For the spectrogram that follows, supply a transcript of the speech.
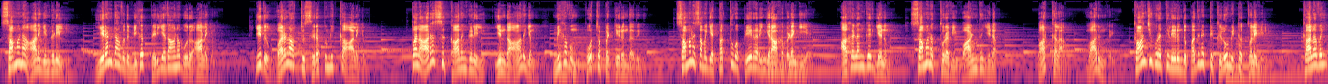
சமண ஆலயங்களில் இரண்டாவது மிக பெரியதான ஒரு ஆலயம். இது வரலாற்று சிறப்புமிக்க ஆலயம். பல அரசு காலங்களில் இந்த ஆலயம் மிகவும் போற்றப்பட்டிருந்தது. சமண சமய தத்துவ பேரறிஞராக விளங்கிய அகலங்கர் எனும் சமணத்துறவி வாழ்ந்த இடம். பார்க்கலாம் வாருங்கள். காஞ்சிபுரத்தில் இருந்து பதினெட்டு கிலோமீட்டர் தொலைவில் கலவை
